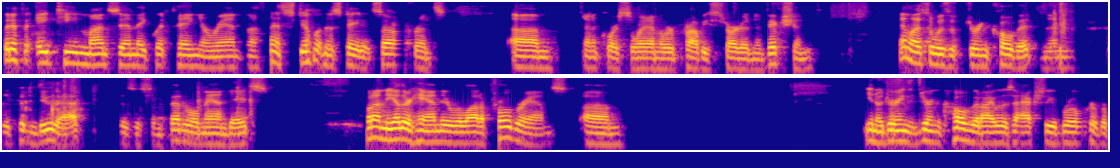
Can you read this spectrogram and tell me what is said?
But if 18 months in they quit paying the rent, still in a state of sufferance. Um, and of course, the landlord probably started an eviction, unless it was during COVID, then they couldn't do that because of some federal mandates. But on the other hand, there were a lot of programs um, you know, during during COVID, I was actually a broker of a,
